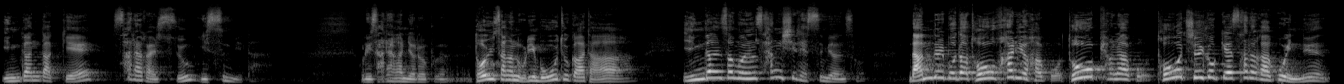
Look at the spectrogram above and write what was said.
인간답게 살아갈 수 있습니다. 우리 사랑한 여러분, 더 이상은 우리 모두가 다 인간성은 상실했으면서 남들보다 더 화려하고 더 편하고 더 즐겁게 살아가고 있는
